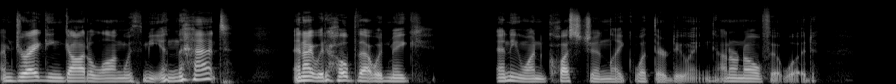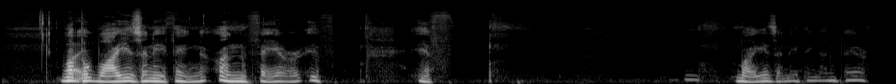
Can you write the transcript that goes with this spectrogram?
I'm dragging God along with me in that. And I would hope that would make anyone question like what they're doing. I don't know if it would. Well, But- but why is anything unfair if if why is anything unfair?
